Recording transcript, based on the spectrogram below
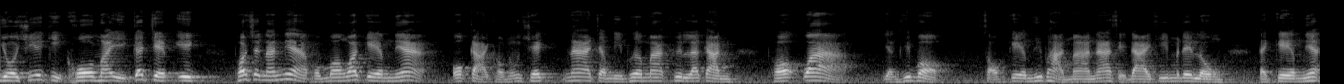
โยชิอากิโคมาอีกก็เจ็บอีก เพราะฉะนั้นเนี่ยผมมองว่าเกมเนี้ยโอกาสของน้องเช็คน่าจะมีเพิ่มมากขึ้นแล้วกัน เพราะว่าอย่างที่บอก 2 เกมที่ผ่านมาน่าเสียดายที่ไม่ได้ลง แต่เกมเนี้ย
